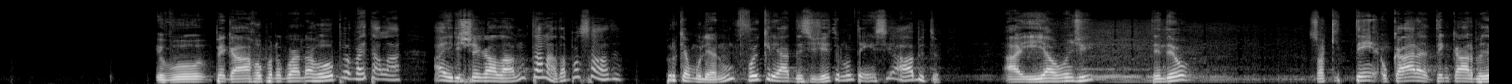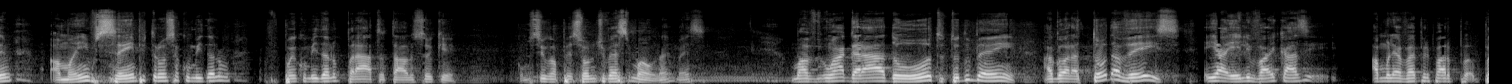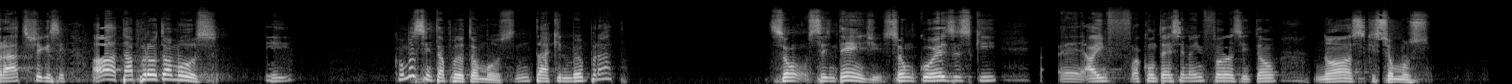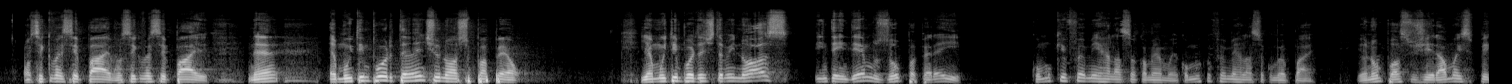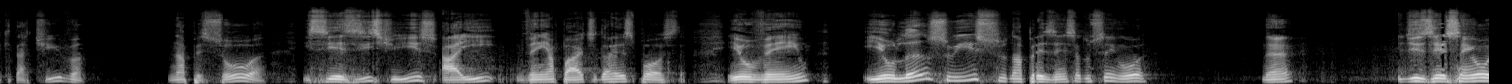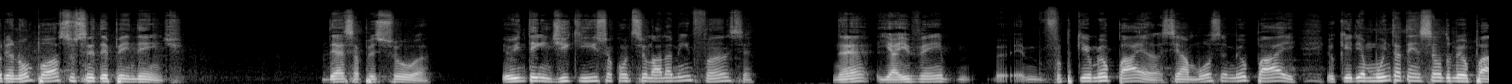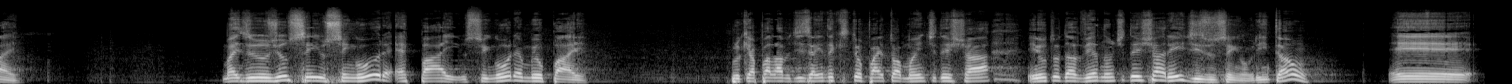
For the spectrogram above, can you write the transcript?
Eu vou pegar a roupa no guarda-roupa, vai estar tá lá. Aí ele chega lá, não está nada passado. Porque a mulher não foi criada desse jeito, não tem esse hábito. Aí é onde, entendeu? Só que tem, o cara, tem cara, por exemplo, a mãe sempre trouxe a comida no, põe comida no prato, tal, não sei o quê. Como se a pessoa não tivesse mão, né? Mas uma, um agrado ou outro, tudo bem. Agora, toda vez, e aí ele vai casa, a mulher vai preparar o prato, chega assim, ó, oh, tá pronto o almoço. E como assim tá pronto o almoço? Não tá aqui no meu prato. São, você entende? São coisas que é, acontecem na infância. Então, nós que somos. Você que vai ser pai, você que vai ser pai, né? É muito importante o nosso papel. E é muito importante também nós entendemos, opa, peraí, como que foi a minha relação com a minha mãe? Como que foi a minha relação com meu pai? Eu não posso gerar uma expectativa na pessoa e se existe isso, aí vem a parte da resposta. Eu venho e eu lanço isso na presença do Senhor, né? Dizer, Senhor, eu não posso ser dependente dessa pessoa. Eu entendi que isso aconteceu lá na minha infância, né? E aí vem foi porque o meu pai, assim, a moça meu pai. Eu queria muita atenção do meu pai. Mas hoje eu sei, o Senhor é Pai, o Senhor é meu Pai. Porque a palavra diz ainda que se teu pai e tua mãe te deixar, eu todavia não te deixarei, diz o Senhor. Então, é,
